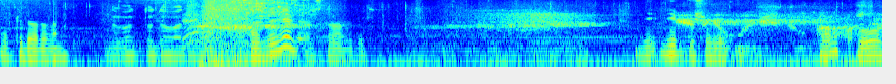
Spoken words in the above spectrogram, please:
Jakie doładowanie? No bo to doładowanie... Ale nie, nie wiem co mamy być. Nie, nie pisze mi. O kur...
